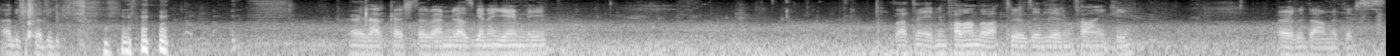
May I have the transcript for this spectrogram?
Hadi git hadi git. Öyle arkadaşlar ben biraz gene yemleyeyim. Zaten elim falan da battırıyoruz. Ellerimi falan yıkayayım. Öyle devam ederiz.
